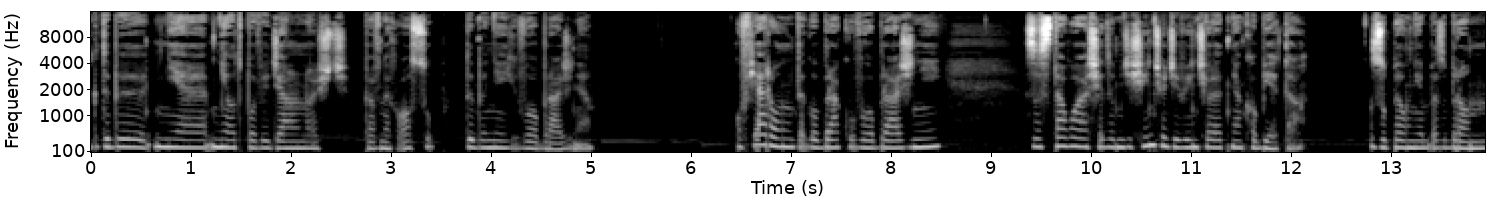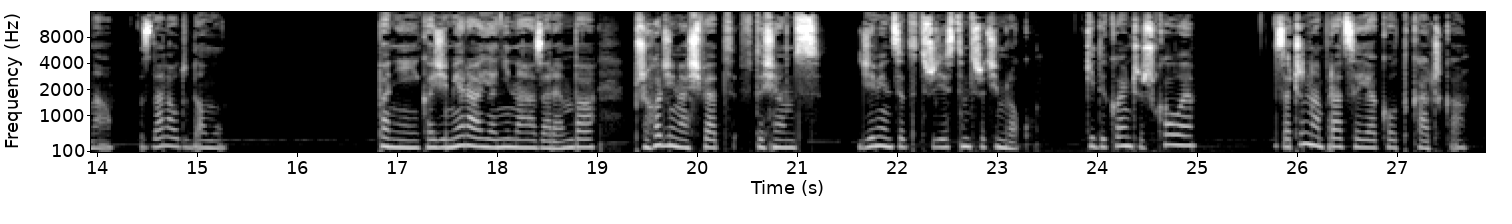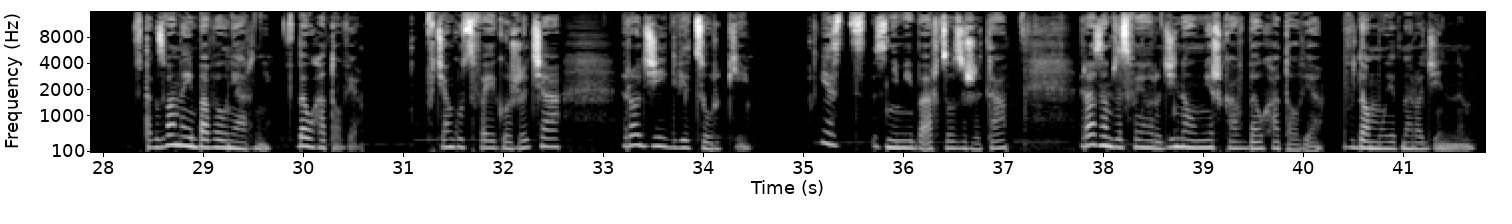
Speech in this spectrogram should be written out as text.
gdyby nie nieodpowiedzialność pewnych osób, gdyby nie ich wyobraźnia. Ofiarą tego braku wyobraźni została 79-letnia kobieta, zupełnie bezbronna, z dala od domu Pani Kazimiera Janina Zaręba przychodzi na świat w 1933 roku. Kiedy kończy szkołę, zaczyna pracę jako tkaczka w. Tak bawełniarni w Bełchatowie. W ciągu swojego życia rodzi dwie córki. Jest z nimi bardzo zżyta. Razem ze swoją rodziną mieszka w Bełchatowie, w domu jednorodzinnym.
